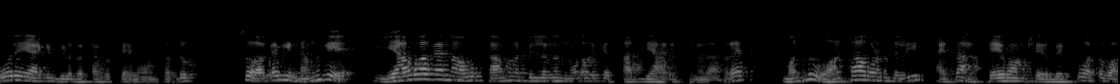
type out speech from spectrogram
ಓರೆಯಾಗಿ ಬೀಳಬೇಕಾಗುತ್ತೆ ಅನ್ನುವಂಥದ್ದು ಸೊ ಹಾಗಾಗಿ ನಮಗೆ ಯಾವಾಗ ನಾವು ಕಾಮನ ಬಿಲ್ಲನ್ನು ನೋಡೋದಕ್ಕೆ ಸಾಧ್ಯ ಆಗುತ್ತೆ ಅನ್ನೋದಾದ್ರೆ, ಮೊದಲು ವಾತಾವರಣದಲ್ಲಿ ಆಯ್ತಾ ತೇವಾಂಶ ಇರಬೇಕು ಅಥವಾ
